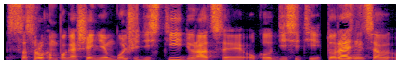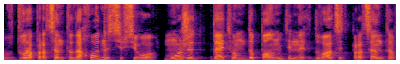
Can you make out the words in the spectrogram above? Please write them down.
со сроком погашения больше 10, дюрация около 10, то разница в 2% доходности всего может дать вам дополнительных 20%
